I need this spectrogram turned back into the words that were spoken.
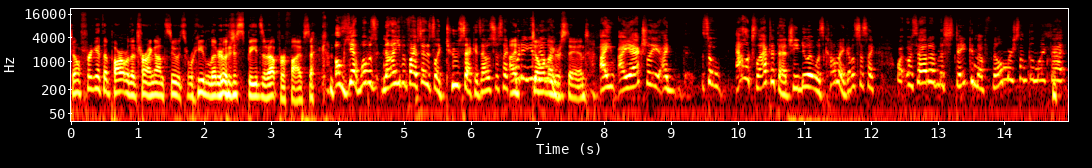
Don't forget the part where they're trying on suits, where he literally just speeds it up for five seconds. Oh yeah, what was it? Not even five seconds, like two seconds. I was just like, I what are you don't doing? understand. I I actually I so Alex laughed at that. She knew it was coming. I was just like, what, was that a mistake in the film or something like that?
